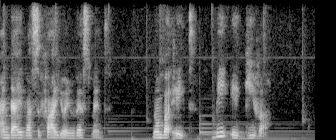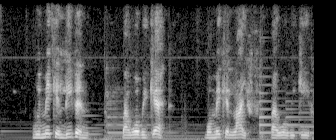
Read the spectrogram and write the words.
and diversify your investment. Number eight, be a giver. We make a living by what we get, but make a life by what we give,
